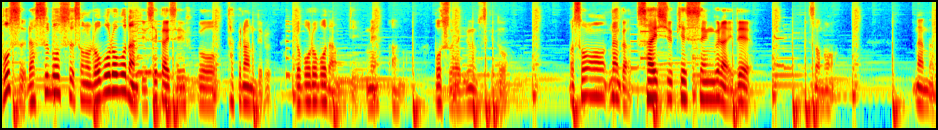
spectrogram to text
ボスラスボスそのロボロボ団っていう世界征服を企んでるロボロボ団っていうねあのボスがいるんですけど、まあ、そのなんか最終決戦ぐらいでそのなんだろ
